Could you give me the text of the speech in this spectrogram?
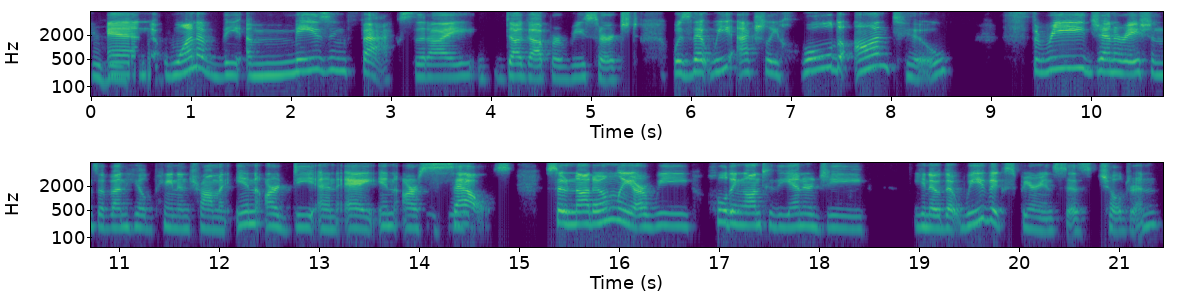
Mhm. And one of the amazing facts that I dug up or researched was that we actually hold on to three generations of unhealed pain and trauma in our DNA, in our mm-hmm. cells. So not only are we holding on to the energy, you know, that we've experienced as children,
